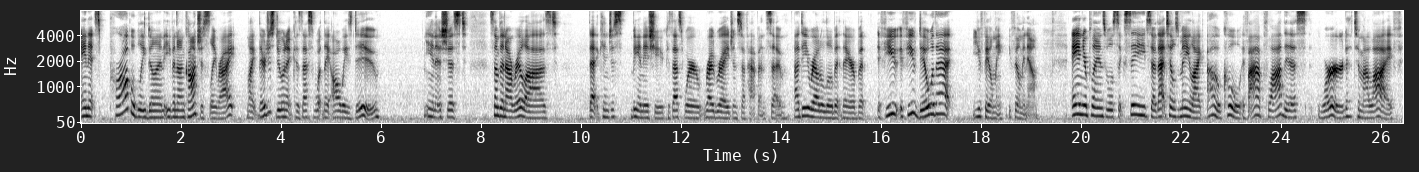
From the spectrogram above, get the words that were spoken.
and it's probably done even unconsciously right like they're just doing it because that's what they always do. And it's just something I realized that can just be an issue because that's where road rage and stuff happens. So I derailed a little bit there, but if you if you deal with that, you feel me. You feel me now. And your plans will succeed. So that tells me like, oh, cool. If I apply this word to my life,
